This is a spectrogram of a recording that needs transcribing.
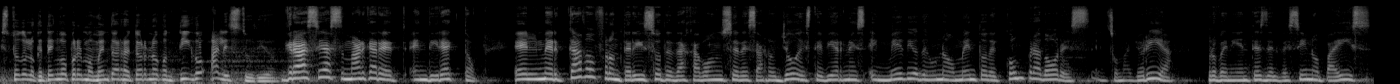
Es todo lo que tengo por el momento. Retorno contigo al estudio. Gracias, Margaret, en directo. El mercado fronterizo de Dajabón se desarrolló este viernes en medio de un aumento de compradores, en su mayoría provenientes del vecino país,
